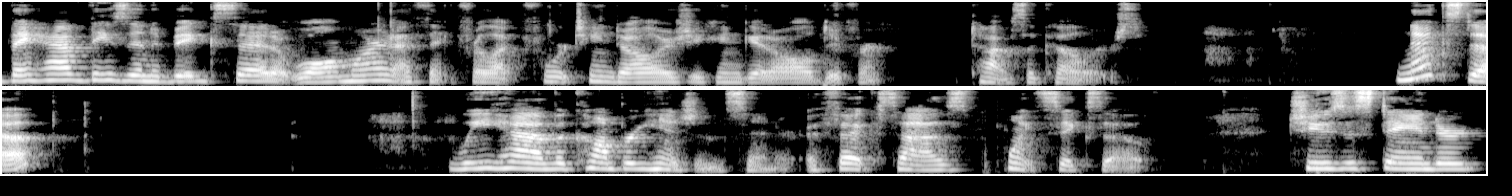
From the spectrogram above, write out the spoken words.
They have these in a big set at Walmart. I think for like $14 you can get all different types of colors. Next up, we have a comprehension center, effect size 0.60. Choose a standard,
